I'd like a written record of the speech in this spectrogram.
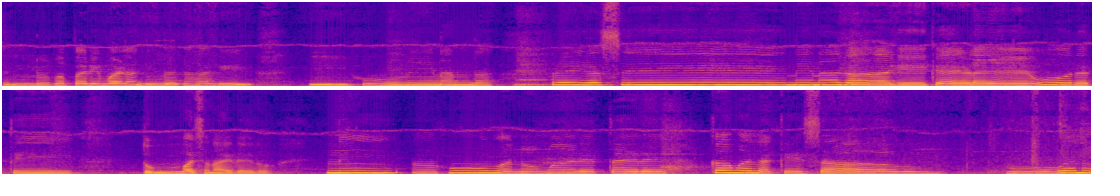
ಚೆಲ್ಲುವ ಪರಿಮಳ ನಿನಗಾಗಿ ಈ ಹೂವಿನಂದ ಪ್ರೇಯಸಿ ನಿನಗಾಗಿ ಕೆಳೆ ಓರತಿ. ತುಂಬ ಚೆನ್ನಾಗಿದೆ ಇದು. ನೀ ಹೂವನ್ನು ಮರೆತರೆ ಕಮಲಕ್ಕೆ ಸಾವು. ಮರೆತರೆ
